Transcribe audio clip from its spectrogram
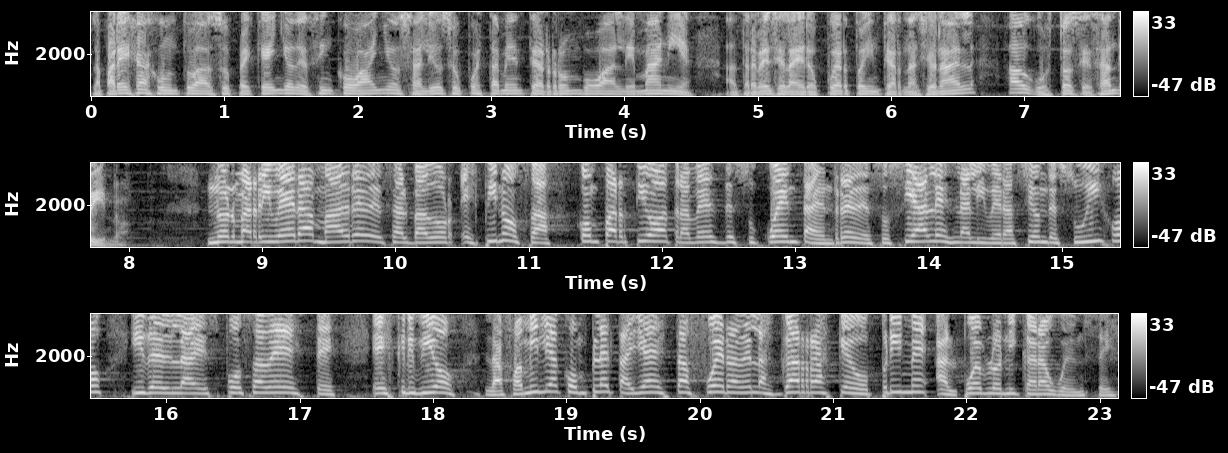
La pareja junto a su pequeño de cinco años salió supuestamente rumbo a Alemania a través del aeropuerto internacional Augusto Cesandino. Norma Rivera, madre de Salvador Espinosa, compartió a través de su cuenta en redes sociales la liberación de su hijo y de la esposa de este. Escribió, la familia completa ya está fuera de las garras que oprime al pueblo nicaragüense.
